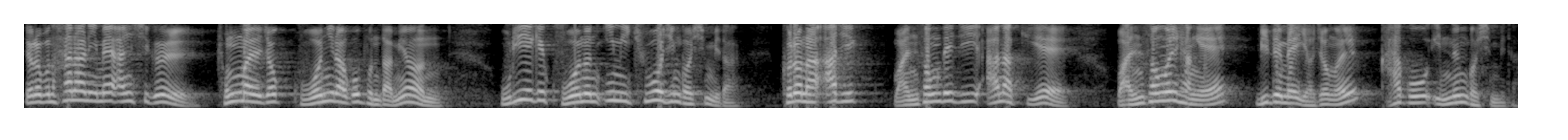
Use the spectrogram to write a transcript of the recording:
여러분, 하나님의 안식을 종말적 구원이라고 본다면 우리에게 구원은 이미 주어진 것입니다. 그러나 아직 완성되지 않았기에 완성을 향해 믿음의 여정을 가고 있는 것입니다.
